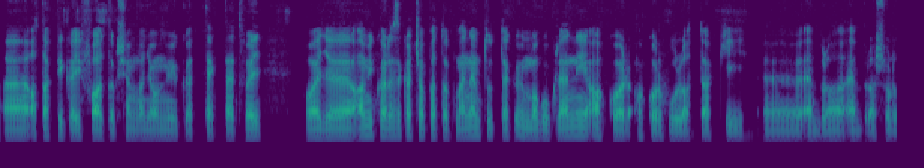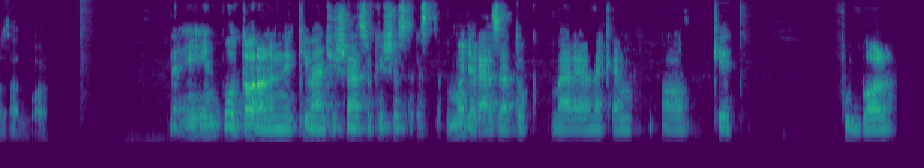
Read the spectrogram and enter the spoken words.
a taktikai faltok sem nagyon működtek. Tehát, hogy, hogy amikor ezek a csapatok már nem tudtak önmaguk lenni, akkor, akkor hullottak ki ebből a, ebből a sorozatból. De én pont arra lennék kíváncsi, srácok, és ezt, ezt magyarázzátok már el nekem a két futball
